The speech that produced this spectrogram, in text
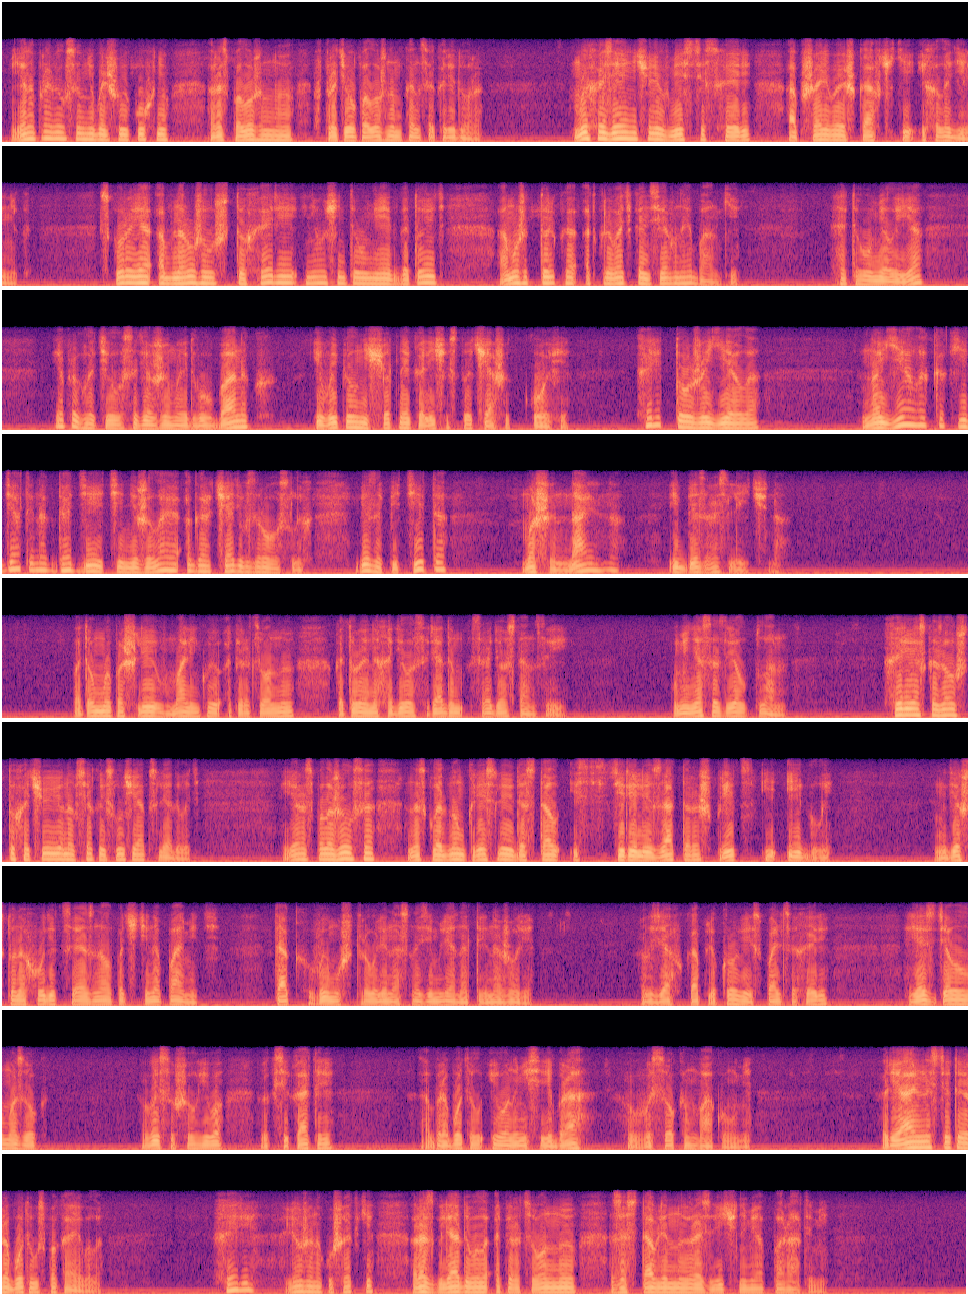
Я направился в небольшую кухню, расположенную в противоположном конце коридора. Мы хозяйничали вместе с Хэри, обшаривая шкафчики и холодильник — Скоро я обнаружил, что Хэри не очень-то умеет готовить, а может только открывать консервные банки. Это умел и я. Я проглотил содержимое двух банок и выпил несчетное количество чашек кофе. Хэри тоже ела, но ела, как едят иногда дети, не желая огорчать взрослых, без аппетита, машинально и безразлично. Потом мы пошли в маленькую операционную, которая находилась рядом с радиостанцией. У меня созрел план. Хэри я сказал, что хочу ее на всякий случай обследовать. Я расположился на складном кресле и достал из стерилизатора шприц и иглы. Где что находится, я знал почти на память. Так вымуштровали нас на земле на тренажере. Взяв каплю крови из пальца Хэри, я сделал мазок — высушил его в эксикаторе, обработал ионами серебра в высоком вакууме. Реальность этой работы успокаивала. Хэри, лежа на кушетке, разглядывала операционную, заставленную различными аппаратами.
